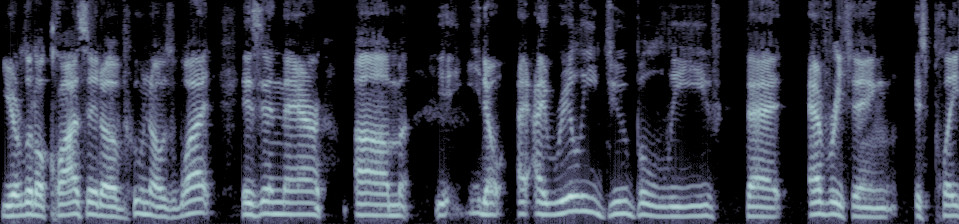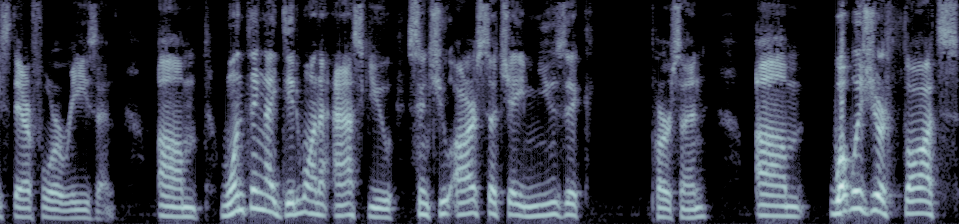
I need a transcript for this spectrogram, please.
your little closet of who knows what is in there um you, you know I, I really do believe that everything is placed there for a reason um one thing i did want to ask you since you are such a music person um what was your thoughts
